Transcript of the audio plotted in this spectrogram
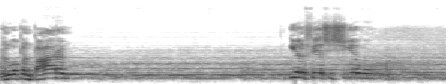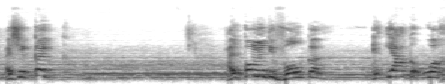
in Openbaring 1 vers 7. Hy sê kyk. Hy kom met die wolke en elke oog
